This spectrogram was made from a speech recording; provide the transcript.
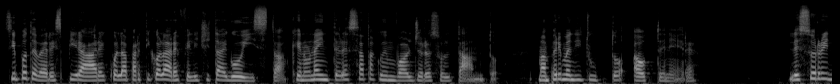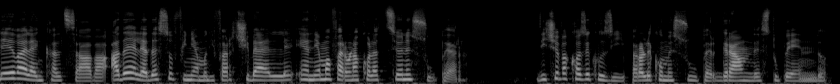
Si poteva respirare quella particolare felicità egoista che non è interessata a coinvolgere soltanto, ma prima di tutto a ottenere. Le sorrideva e la incalzava. Adele, adesso finiamo di farci belle e andiamo a fare una colazione super. Diceva cose così, parole come super, grande, stupendo.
